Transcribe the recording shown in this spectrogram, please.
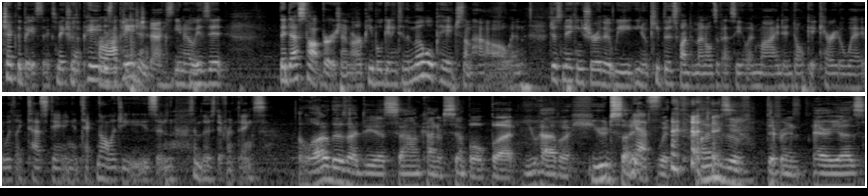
check the basics. Make sure the page is the page index. You know, is it the desktop version? Are people getting to the mobile page somehow? And just making sure that we, you know, keep those fundamentals of SEO in mind and don't get carried away with like testing and technologies and some of those different things. A lot of those ideas sound kind of simple, but you have a huge site Yes. with tons of different areas.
